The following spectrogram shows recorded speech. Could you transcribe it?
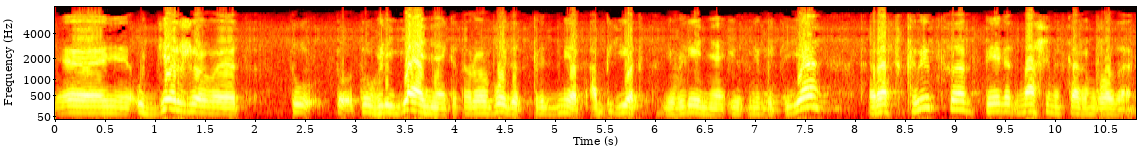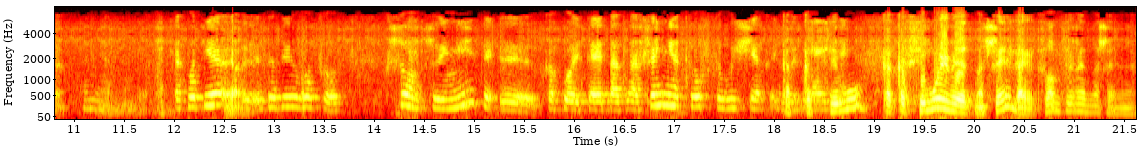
э, удерживает ту, ту, ту влияние, которое вводит предмет, объект, явление из небытия, раскрыться перед нашими, скажем, глазами. Понятно. Так вот я да. задаю вопрос солнцу имеет э, какое-то это отношение, то, что вы сейчас как ко всему, как ко всему имеет отношение, да, к солнцу имеет отношение.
